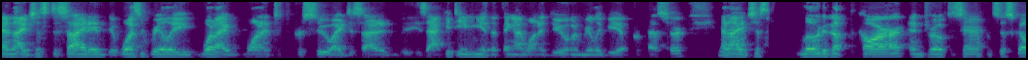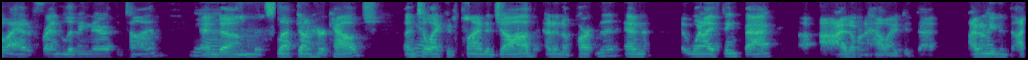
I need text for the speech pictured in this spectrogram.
and I just decided it wasn't really what I wanted to pursue. I decided is academia the thing I want to do and really be a professor, yeah. and I just loaded up the car and drove to San Francisco. I had a friend living there at the time, yeah. and um, slept on her couch until I could find a job and an apartment. And when I think back, I don't know how I did that. I don't even. I,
